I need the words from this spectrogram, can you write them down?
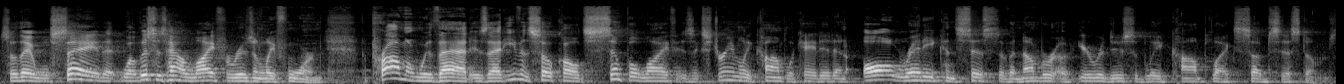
So they will say that, well, this is how life originally formed. The problem with that is that even so called simple life is extremely complicated and already consists of a number of irreducibly complex subsystems.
